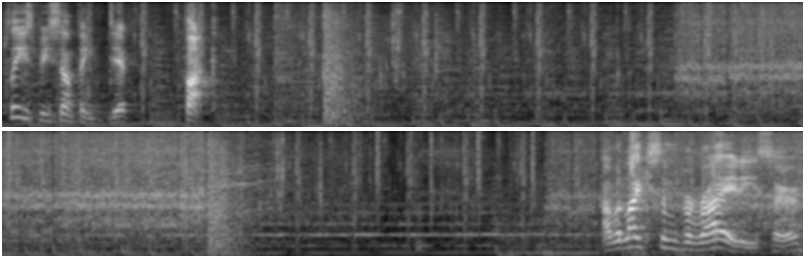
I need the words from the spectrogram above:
Please be something dip. I would like some variety, sir.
